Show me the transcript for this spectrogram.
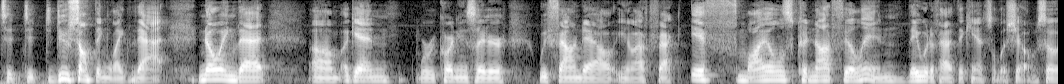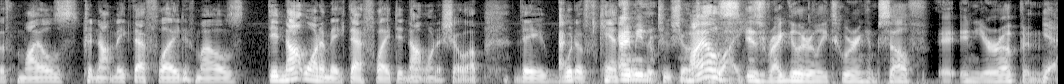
to, to to do something like that, knowing that. Um, again, we're recording this later. we found out, you know, after fact, if Miles could not fill in, they would have had to cancel the show. So if Miles could not make that flight, if Miles did not want to make that flight, did not want to show up, they would have canceled I mean, the two shows. Miles is regularly touring himself in Europe and Yeah.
